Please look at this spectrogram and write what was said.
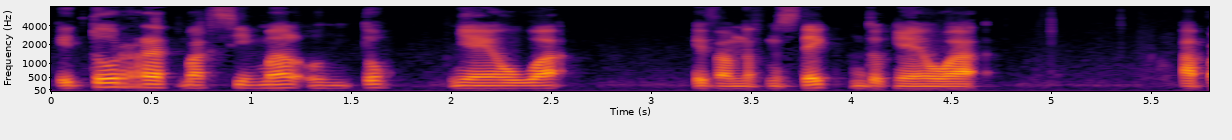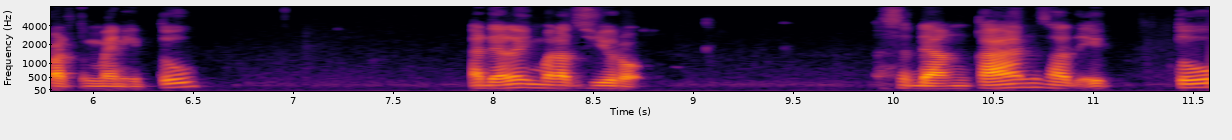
itu rate maksimal untuk nyewa if I'm not mistake untuk nyewa apartemen itu adalah 500 euro. Sedangkan saat itu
